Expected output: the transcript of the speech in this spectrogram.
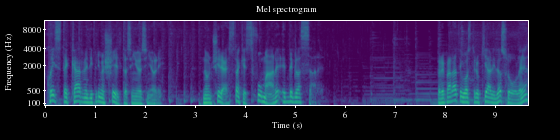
Questa è carne di prima scelta, signore e signori. Non ci resta che sfumare e deglassare. Preparate i vostri occhiali da sole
